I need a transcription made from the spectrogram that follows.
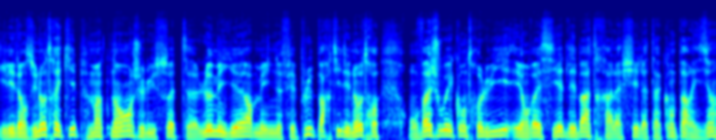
Il est dans une autre équipe maintenant, je lui souhaite le meilleur, mais il ne fait plus partie des nôtres. On va jouer contre lui et on va essayer de les battre, a lâché l'attaquant parisien.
